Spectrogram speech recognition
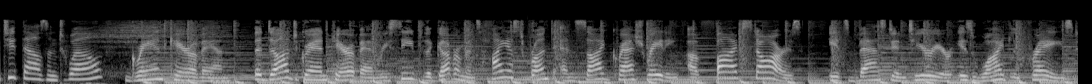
2012 Grand Caravan. The Dodge Grand Caravan received the government's highest front and side crash rating of five stars. Its vast interior is widely praised,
